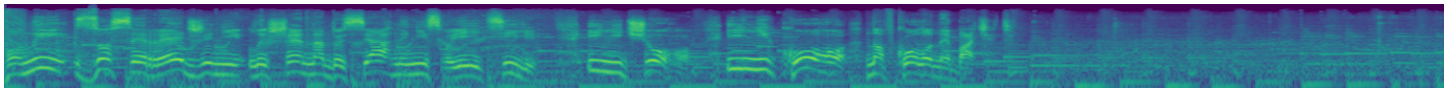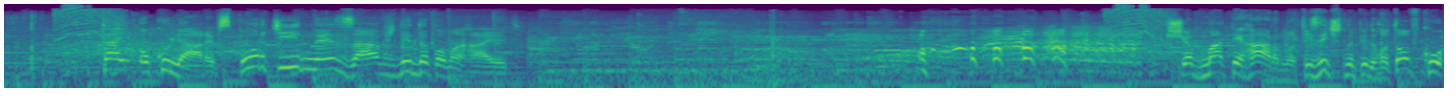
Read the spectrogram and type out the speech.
Вони зосереджені лише на досягненні своєї цілі і нічого, і нікого навколо не бачать. Та й окуляри в спорті не завжди допомагають. Щоб мати гарну фізичну підготовку,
